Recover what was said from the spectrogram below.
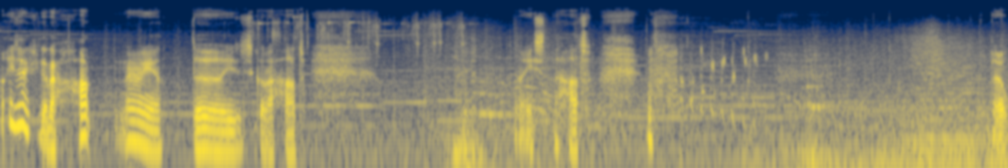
Oh, he's actually got a hut. Oh yeah, duh, he's got a hut. Nice, the hut. oh,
